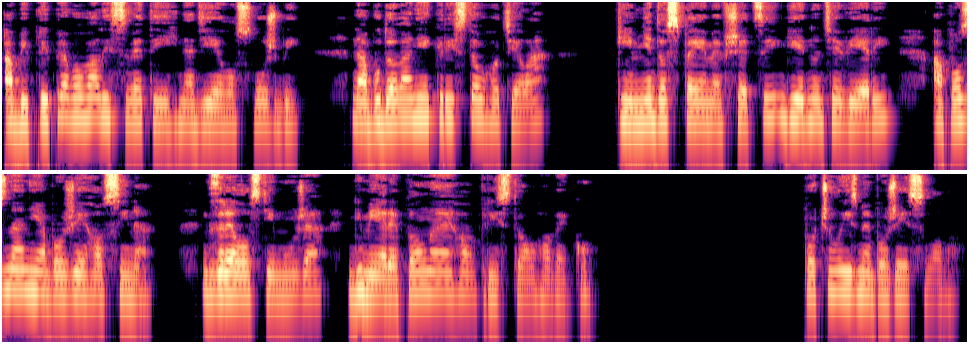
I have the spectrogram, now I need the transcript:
aby pripravovali svetých na dielo služby, na budovanie Kristovho tela, kým nedospejeme všetci k jednote viery a poznania Božieho Syna, k zrelosti muža, k miere plného Kristovho veku. Počuli sme Božie slovo.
